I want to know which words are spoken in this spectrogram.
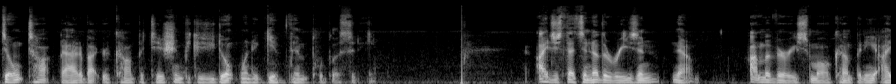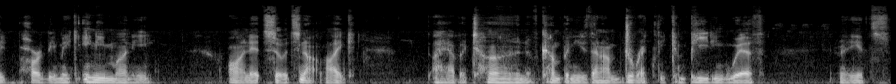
don't talk bad about your competition because you don't want to give them publicity. I just, that's another reason. Now, I'm a very small company. I hardly make any money on it. So it's not like I have a ton of companies that I'm directly competing with. It's,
